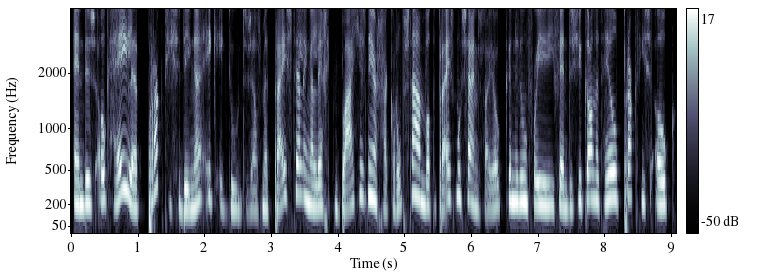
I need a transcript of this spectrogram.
En dus ook hele praktische dingen. Ik, ik doe het zelfs met prijsstellingen. Leg ik plaatjes neer, ga ik erop staan wat de prijs moet zijn. Dat zou je ook kunnen doen voor je event. Dus je kan het heel praktisch ook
